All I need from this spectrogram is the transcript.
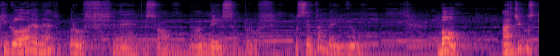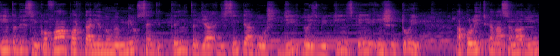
Que glória, né, prof? É, pessoal, uma benção, prof. Você também, viu? Bom, artigo 5 diz assim: conforme a portaria número 1130 de 5 de agosto de 2015, que institui a Política Nacional de,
